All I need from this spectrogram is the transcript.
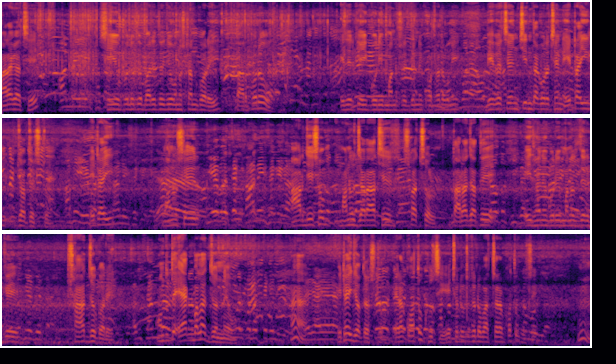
মারা গেছে সেই উপলক্ষে বাড়িতে যে অনুষ্ঠান করে তারপরেও এদেরকে এই গরিব মানুষের জন্য কথাটা উনি ভেবেছেন, চিন্তা করেছেন, এটাই যথেষ্ট। এটাই মানুষের আর যেসব মানুষ যারা আছে সচ্ছল, তারা যাতে এই ধরনের গরিব মানুষদেরকে সাহায্য করে। অন্তত এক বেলার জন্যেও। হ্যাঁ এটাই যথেষ্ট। এরা কত খুশি, এই ছোটো ছোটো বাচ্চারা কত খুশি। হুম,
